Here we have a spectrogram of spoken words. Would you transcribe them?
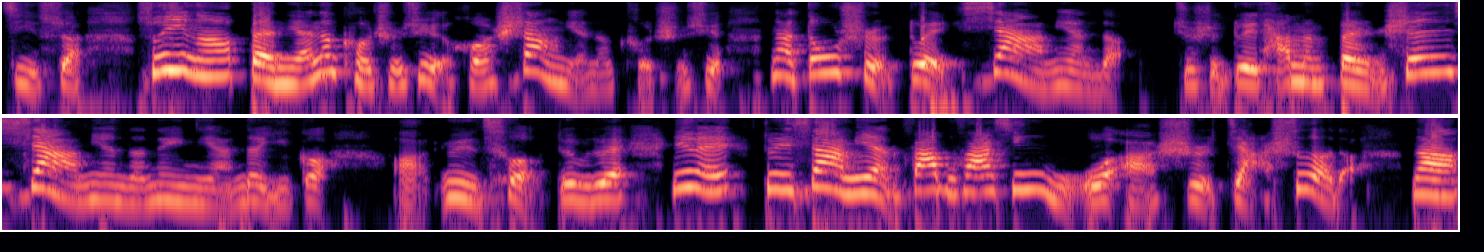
计算。所以呢，本年的可持续和上年的可持续，那都是对下面的，就是对他们本身下面的那年的一个。啊，预测对不对？因为对下面发不发新股啊是假设的，那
